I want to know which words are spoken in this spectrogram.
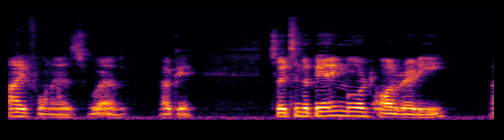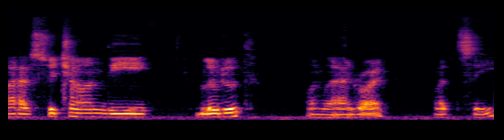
iPhone as well. Okay. So it's in the pairing mode already. I have switched on the Bluetooth on my Android. Let's see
